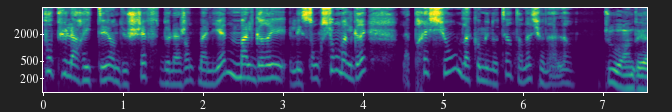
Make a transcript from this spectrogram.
popularité hein, du chef de la junte malienne malgré les sanctions, malgré la pression de la communauté internationale? André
